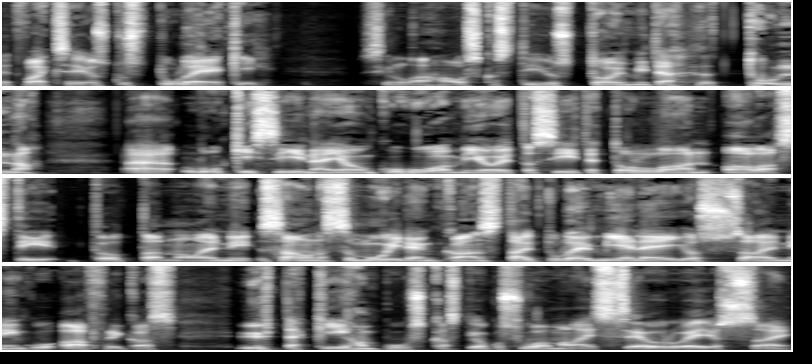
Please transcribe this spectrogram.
että vaikka se joskus tuleekin sillä hauskasti just toi, mitä Tunna äh, luki siinä jonkun huomioita siitä, että ollaan alasti tota noin, niin saunassa muiden kanssa tai tulee mieleen jossain niin kuin Afrikassa yhtäkkiä ihan puskasta joku suomalaisseuru ei jossain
